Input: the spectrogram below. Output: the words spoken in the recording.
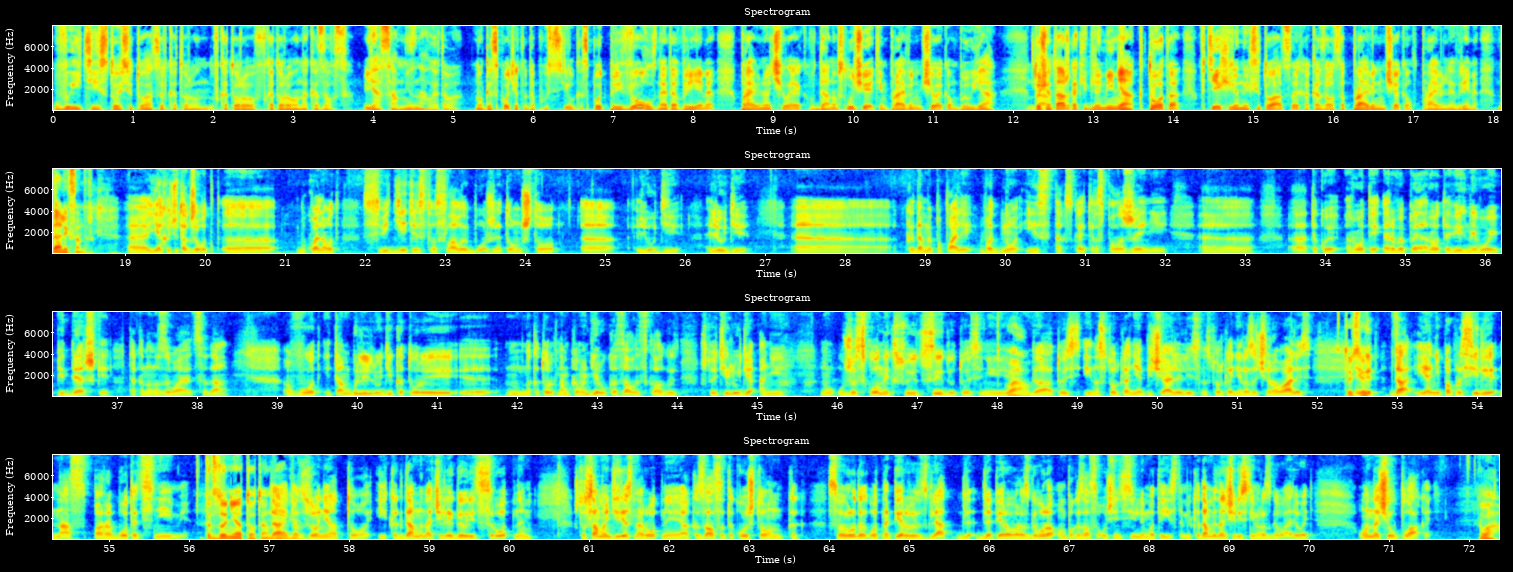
выйти из той ситуации, в которой он, в которой, в которой он оказался. Я сам не знал этого, но Господь это допустил. Господь привел на это время правильного человека. В данном случае этим правильным человеком был я – да. Точно так же, как и для меня кто-то в тех или иных ситуациях оказался правильным человеком в правильное время. Да, Александр. Э, я хочу также вот э, буквально вот свидетельство славы Божией о том, что э, люди, люди, когда мы попали в одно из, так сказать, расположений такой роты РВП, рота вигневой піддержки, так она называется, да, вот. И там были люди, которые, э, ну, на которых нам командир указал и сказал, говорит, что эти люди, они ну, уже склонны к суициду, то есть они, wow. да, то есть и настолько они опечалились, настолько они разочаровались. То есть и, это... говорит, да, и они попросили нас поработать с ними. Это в зоне АТО там, да? Да, это в зоне АТО. И когда мы начали говорить с Ротным, что самое интересное, Ротный оказался такой, что он как своего рода, вот на первый взгляд, для, для первого разговора, он показался очень сильным атеистом. И когда мы начали с ним разговаривать, он начал плакать. Вау.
